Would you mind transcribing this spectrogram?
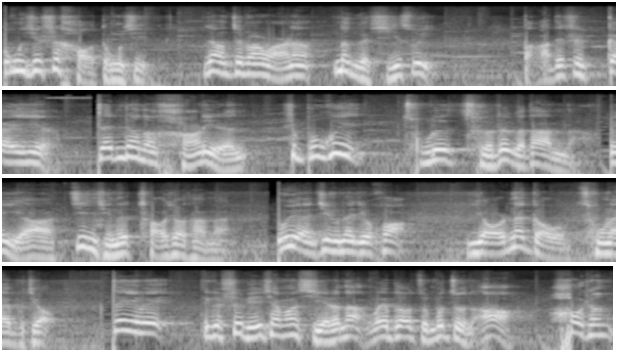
东西是好东西，让这帮玩意儿弄个稀碎，打的是该呀！真正的行里人是不会出来扯这个蛋的。所以啊，尽情的嘲笑他们，永远记住那句话：咬人的狗从来不叫。这一位，这个视频下方写着呢，我也不知道准不准啊。号称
